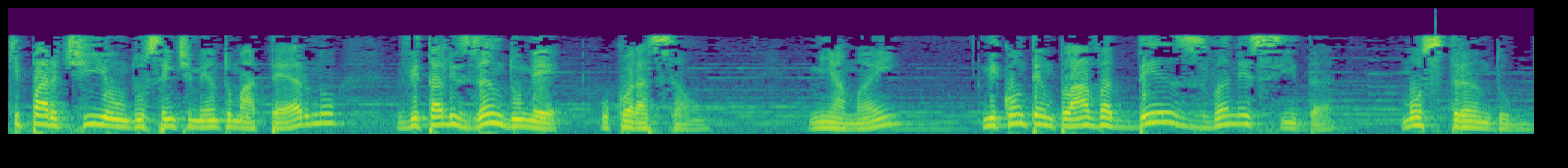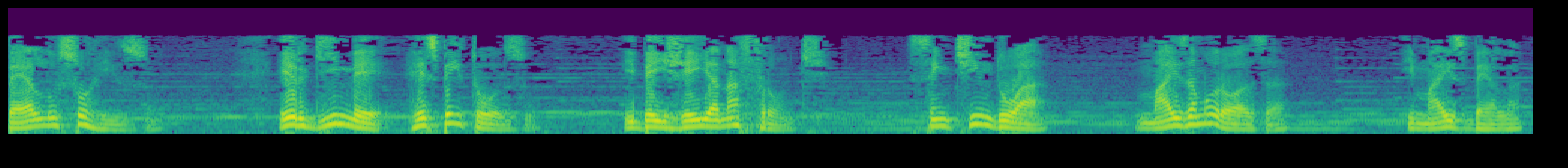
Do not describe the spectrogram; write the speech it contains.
que partiam do sentimento materno, vitalizando-me o coração. Minha mãe me contemplava desvanecida, mostrando belo sorriso. Ergui-me respeitoso e beijei-a na fronte, sentindo-a mais amorosa e mais bela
